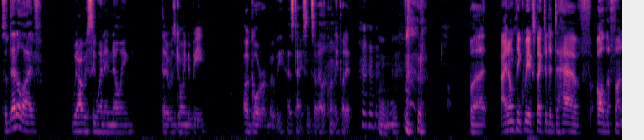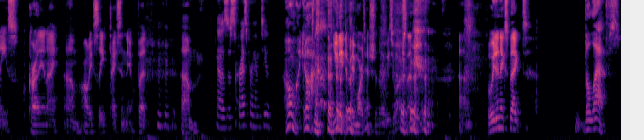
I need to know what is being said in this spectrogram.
So Dead Alive, we obviously went in knowing that it was going to be a gore movie, as Tyson so eloquently put it. But I don't think we expected it to have all the funnies. Carly and I, um, obviously Tyson knew, but um, That was a surprise for him too. oh my god, you need to pay more attention to the movies you watch. Then, um, but we didn't expect the laughs.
